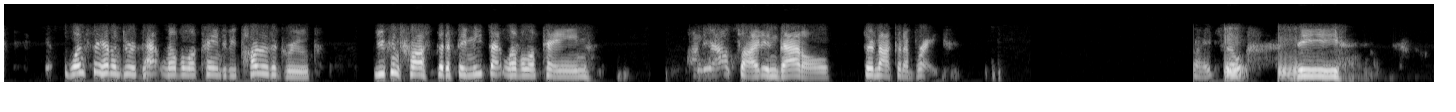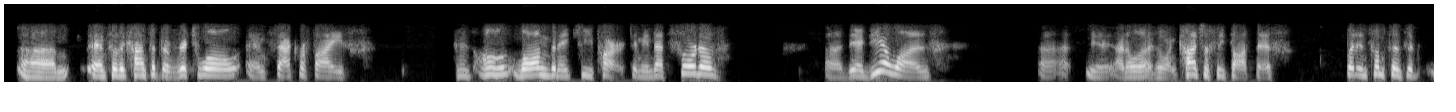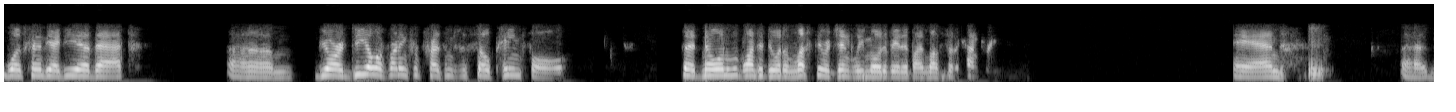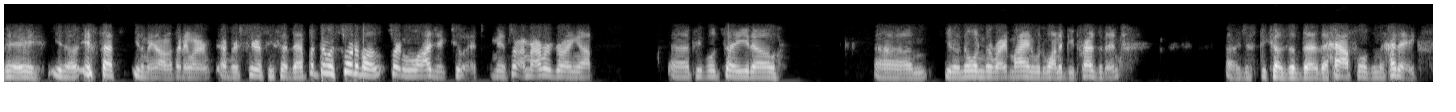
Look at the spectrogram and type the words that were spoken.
once they have endured that level of pain to be part of the group, you can trust that if they meet that level of pain on the outside in battle, they're not going to break. Right. So mm-hmm. the um, and so the concept of ritual and sacrifice has all long been a key part. I mean, that's sort of uh, the idea was. Uh, I don't know if anyone consciously thought this, but in some sense, it was kind of the idea that um, the ordeal of running for president is so painful that no one would want to do it unless they were genuinely motivated by love for the country. And hmm uh, they, you know, if that's, you know, I, mean, I don't know if anyone ever seriously said that, but there was sort of a certain logic to it. I mean, I remember growing up, uh, people would say, you know, um, you know, no one in the right mind would want to be president, uh, just because of the the hassles and the headaches.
